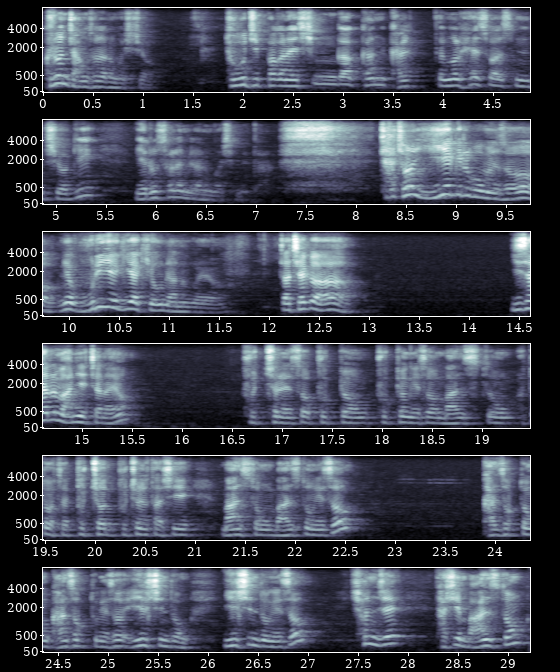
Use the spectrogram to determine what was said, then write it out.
그런 장소라는 것이죠. 두 지파 간의 심각한 갈등을 해소할 수 있는 지역이 예루살렘이라는 것입니다. 자, 저는 이 얘기를 보면서 그냥 우리 얘기가 기억나는 거예요. 자, 제가 이사를 많이 했잖아요. 부천에서 부평, 부평에서 만수동, 또 부천, 부천에서 다시 만수동, 만수동에서 간석동, 간석동에서 일신동, 일신동에서 현재 다시 만수동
